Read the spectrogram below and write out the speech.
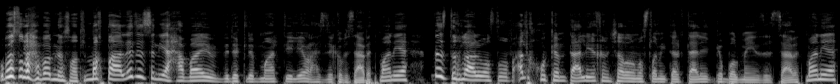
وبس والله حبايبنا وصلت المقطع. لا تنسوا يا حبايب الفيديو كليب مالتي اليوم راح انزل لكم الساعة 8 بس دخلوا على الوصف علقوا كم تعليق إن شاء الله نوصل 100000 تعليق قبل ما ينزل الساعة 8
